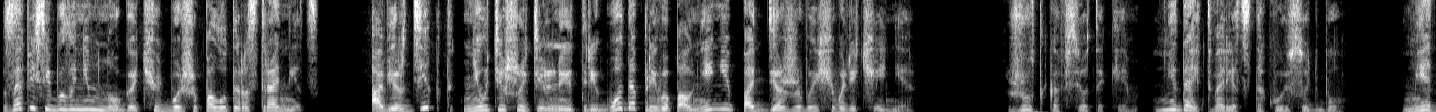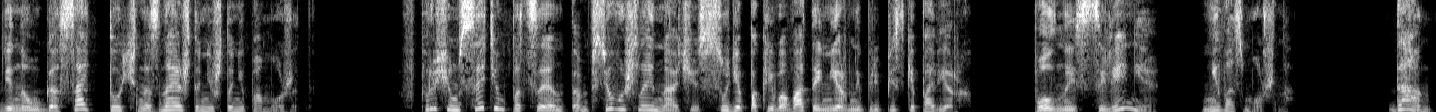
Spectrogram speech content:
Записей было немного, чуть больше полутора страниц, а вердикт – неутешительные три года при выполнении поддерживающего лечения. Жутко все-таки. Не дай, Творец, такую судьбу. Медленно угасать, точно зная, что ничто не поможет. Впрочем, с этим пациентом все вышло иначе, судя по кривоватой нервной приписке поверх. Полное исцеление невозможно. «Дан,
